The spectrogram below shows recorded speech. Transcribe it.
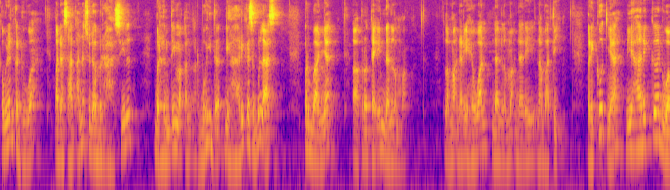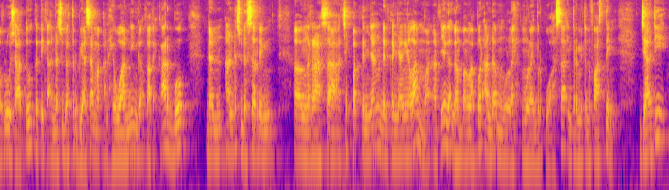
Kemudian kedua, pada saat Anda sudah berhasil berhenti makan karbohidrat di hari ke-11, perbanyak uh, protein dan lemak. Lemak dari hewan dan lemak dari nabati. Berikutnya, di hari ke-21 ketika Anda sudah terbiasa makan hewani nggak pakai karbo dan Anda sudah sering e, ngerasa cepat kenyang dan kenyangnya lama, artinya nggak gampang lapar, Anda mulai mulai berpuasa intermittent fasting. Jadi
